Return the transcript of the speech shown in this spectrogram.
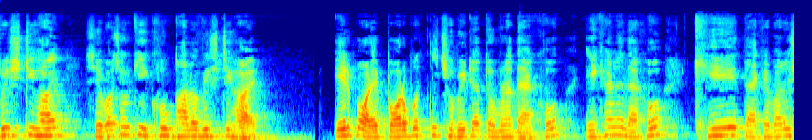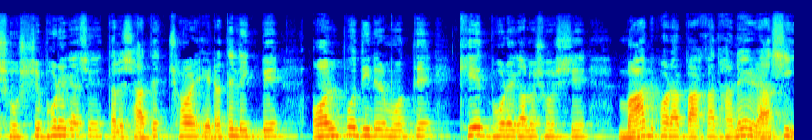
বৃষ্টি হয়। সে বছর কি খুব ভালো বৃষ্টি হয়? এরপরে পরবর্তী ছবিটা তোমরা দেখো। এখানে দেখো, ক্ষেত একেবারে শস্যে ভরে গেছে। তাহলে সাতের ছয়, এটাতে লিখবে, অল্প দিনের মধ্যে ক্ষেত ভরে গেল শস্যে মাঠ ভরা পাকা ধানের রাশি।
